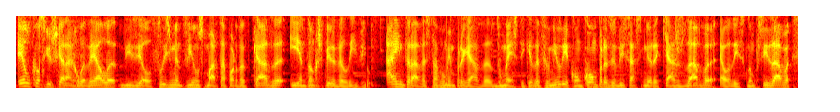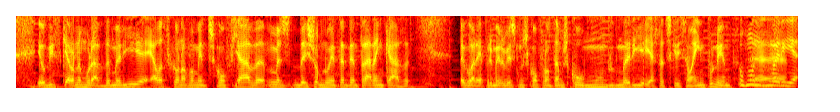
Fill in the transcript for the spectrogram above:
ele conseguiu chegar à rua dela, diz ele, felizmente vi um smart à porta de casa e então respira de alívio. À entrada estava uma empregada doméstica da família com compras. Eu disse à senhora que a ajudava, ela disse que não precisava. Eu disse que era o namorado da Maria, ela ficou novamente desconfiada, mas deixou-me, no entanto, entrar em casa. Agora é a primeira vez que nos confrontamos com o mundo de Maria e esta descrição é imponente. O mundo de Ah, Maria.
